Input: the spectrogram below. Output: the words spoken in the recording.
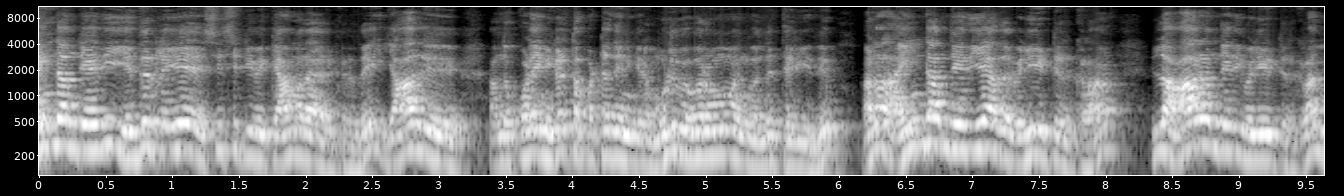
ஐந்தாம் தேதி எதிரிலேயே சிசிடிவி கேமரா இருக்கிறது. யார் அந்த கொலை நிகழ்த்தப்பட்டது என்கிற முழு விவரமும் அங்கே வந்து தெரியுது. ஆனால் ஐந்தாம் தேதியே அதை வெளியிட்டு இருக்கலாம். இல்லை ஆறாம் தேதி வெளியிட்டு இருக்கலாம்.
